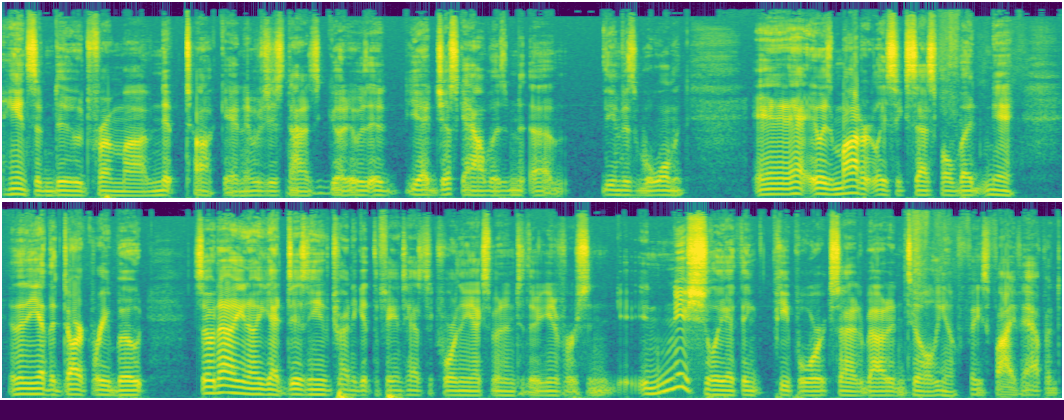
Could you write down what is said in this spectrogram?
handsome dude from uh, Nip Tuck, and it was just not as good. It was it, you had Jessica Alba as um, the Invisible Woman, and it, it was moderately successful, but nah. And then you had the Dark reboot So now you know you got Disney trying to get the Fantastic Four and the X Men into their universe, and initially I think people were excited about it until you know Phase Five happened.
